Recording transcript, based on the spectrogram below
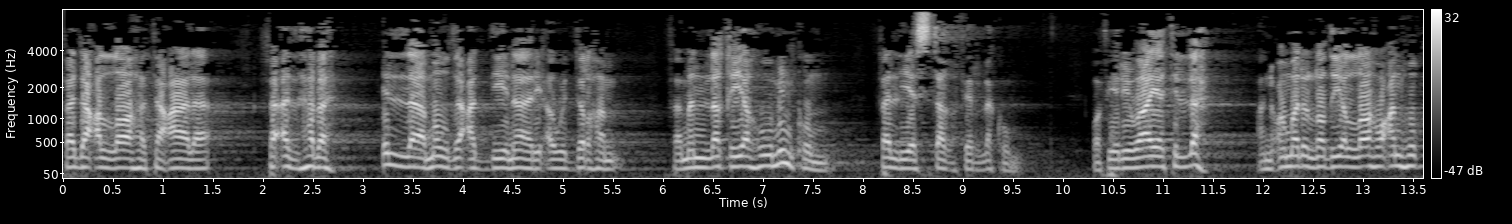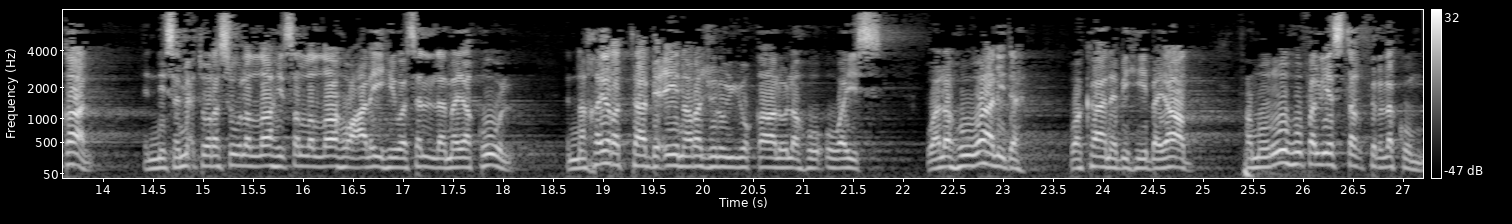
فدعا الله تعالى فأذهبه إلا موضع الدينار أو الدرهم فمن لقيه منكم فليستغفر لكم. وفي رواية له عن عمر رضي الله عنه قال إني سمعت رسول الله صلى الله عليه وسلم يقول إن خير التابعين رجل يقال له أويس وله والده وكان به بياض فمروه فليستغفر لكم.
